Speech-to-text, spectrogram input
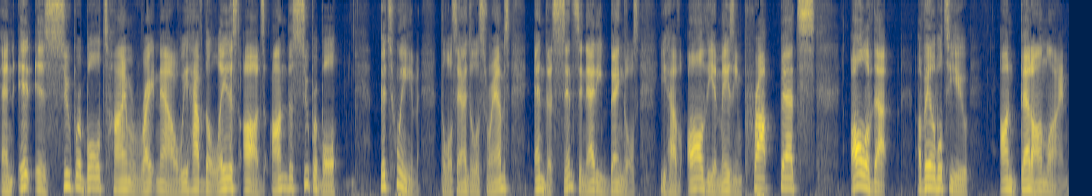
And it is Super Bowl time right now. We have the latest odds on the Super Bowl between the Los Angeles Rams and the Cincinnati Bengals. You have all the amazing prop bets, all of that available to you on Bet Online.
